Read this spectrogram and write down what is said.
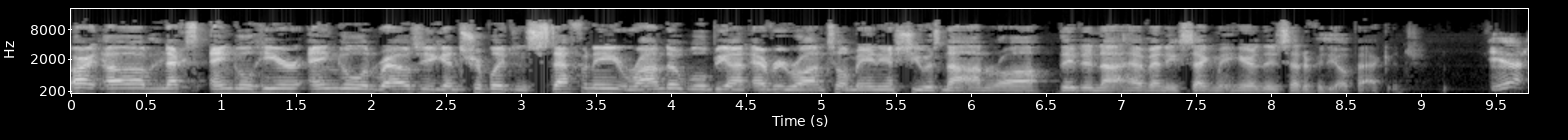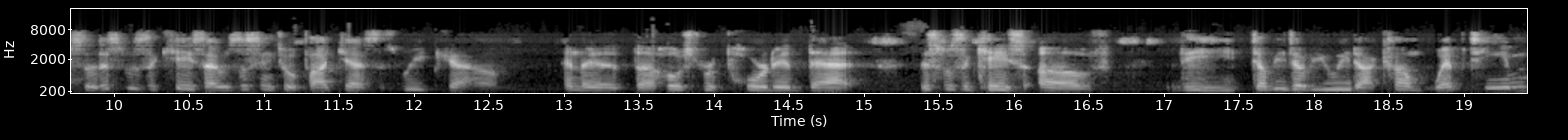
All right, um, next angle here: Angle and Rousey against Triple H and Stephanie. Ronda will be on every Raw until Mania. She was not on Raw. They did not have any segment here. They just had a video package. Yeah, so this was the case. I was listening to a podcast this week, um, and the the host reported that this was a case of the WWE.com web team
